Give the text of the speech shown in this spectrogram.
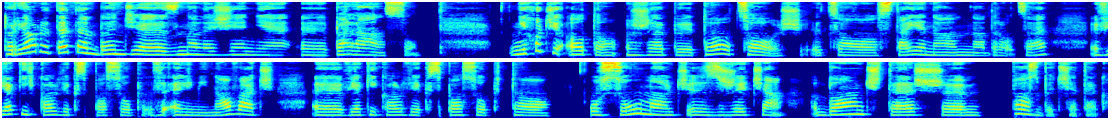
Priorytetem będzie znalezienie y, balansu. Nie chodzi o to, żeby to coś, co staje nam na drodze, w jakikolwiek sposób wyeliminować, y, w jakikolwiek sposób to usunąć z życia, bądź też pozbyć się tego.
